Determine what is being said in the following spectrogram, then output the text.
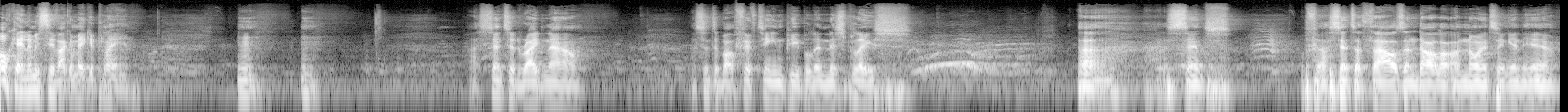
Okay, let me see if I can make it plain. Mm, mm. I sense it right now. I sense about 15 people in this place. Uh, I sense I sense a thousand dollar anointing in here.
